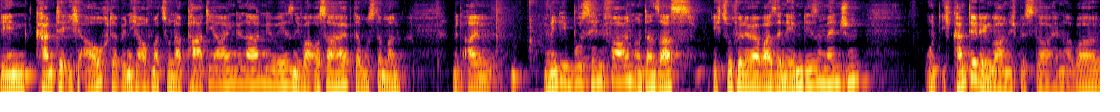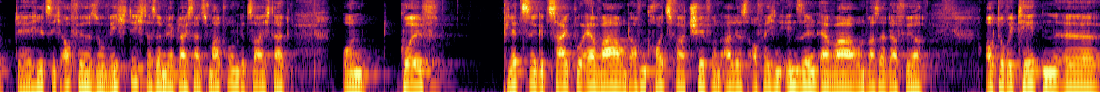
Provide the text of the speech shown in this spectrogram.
den kannte ich auch. Da bin ich auch mal zu einer Party eingeladen gewesen. Die war außerhalb. Da musste man mit einem Minibus hinfahren und dann saß ich zufälligerweise neben diesem Menschen. Und ich kannte den gar nicht bis dahin, aber der hielt sich auch für so wichtig, dass er mir gleich sein Smartphone gezeigt hat und Golf Plätze gezeigt, wo er war und auf dem Kreuzfahrtschiff und alles, auf welchen Inseln er war und was er da für Autoritäten äh,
